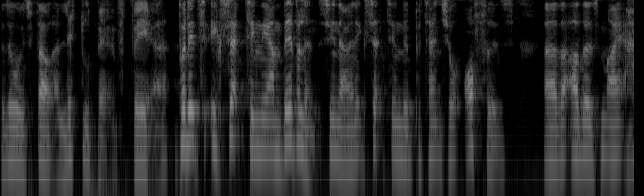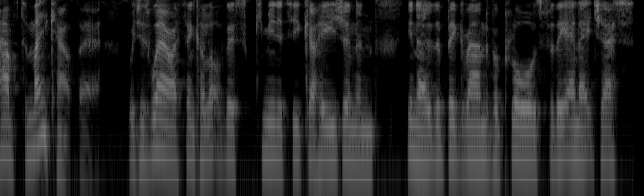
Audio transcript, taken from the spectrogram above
has always felt a little bit of fear, but it's accepting the ambivalence, you know, and accepting the potential offers uh, that others might have to make out there. Which is where I think a lot of this community cohesion and you know the big round of applause for the NHS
